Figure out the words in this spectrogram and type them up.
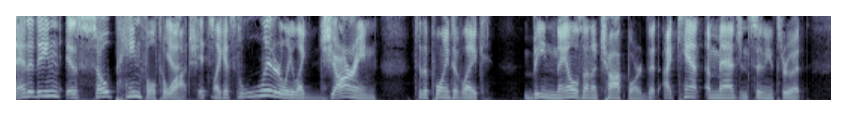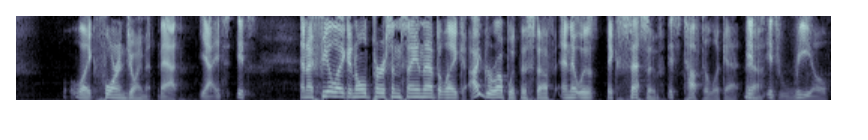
editing is so painful to watch. It's like it's literally like jarring to the point of like being nails on a chalkboard that I can't imagine sitting through it like for enjoyment. bad. Yeah, it's it's And I feel like an old person saying that, but like I grew up with this stuff and it was excessive. it's tough to look at. Yeah. It's it's real,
